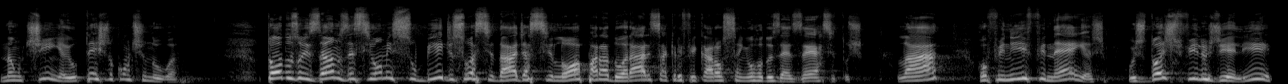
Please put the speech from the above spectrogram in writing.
não tinha. E o texto continua. Todos os anos esse homem subia de sua cidade a Siló para adorar e sacrificar ao Senhor dos exércitos. Lá, Rofini e Finéias, os dois filhos de Eli,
